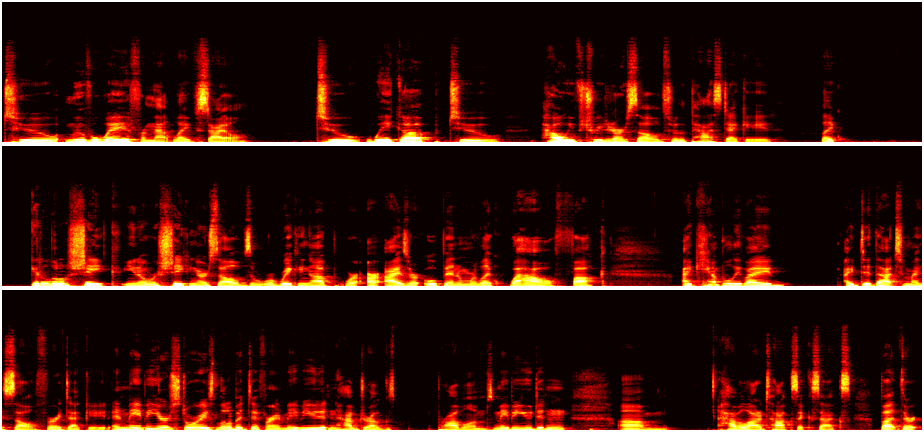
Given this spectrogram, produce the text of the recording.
to move away from that lifestyle, to wake up to how we've treated ourselves for the past decade. Like, get a little shake. You know, we're shaking ourselves, we're waking up, where our eyes are open, and we're like, wow, fuck. I can't believe I I did that to myself for a decade. And maybe your story is a little bit different. Maybe you didn't have drugs problems. Maybe you didn't um, have a lot of toxic sex, but there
